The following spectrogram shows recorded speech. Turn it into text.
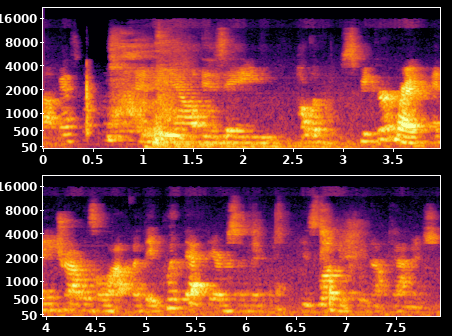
uh, basketball player and he now is a public speaker. Right. And he travels a lot, but they put that there so that his luggage would not damage.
